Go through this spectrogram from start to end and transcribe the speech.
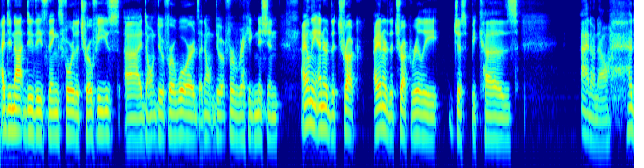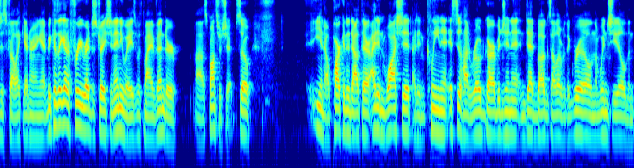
I do not do these things for the trophies. Uh, I don't do it for awards. I don't do it for recognition. I only entered the truck. I entered the truck really just because I don't know. I just felt like entering it because I got a free registration anyways with my vendor uh, sponsorship. So you know, parking it out there. I didn't wash it. I didn't clean it. It still had road garbage in it and dead bugs all over the grill and the windshield and,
